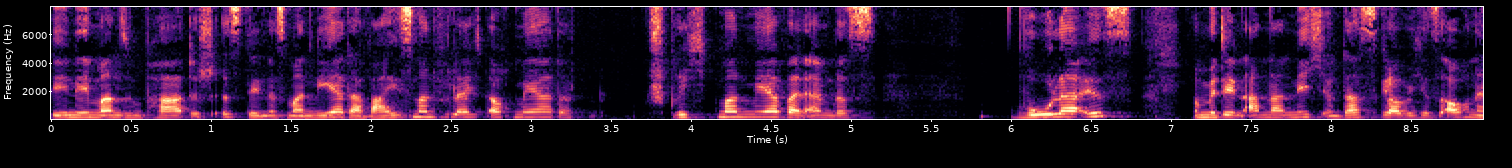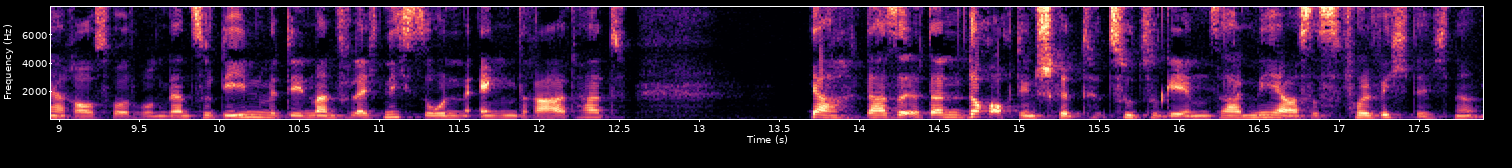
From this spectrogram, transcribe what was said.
denen, denen man sympathisch ist, denen ist man näher, da weiß man vielleicht auch mehr, da spricht man mehr, weil einem das wohler ist und mit den anderen nicht. Und das, glaube ich, ist auch eine Herausforderung. Dann zu denen, mit denen man vielleicht nicht so einen engen Draht hat, ja, da dann doch auch den Schritt zuzugehen und sagen, nee, aber es ist voll wichtig. Ne?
